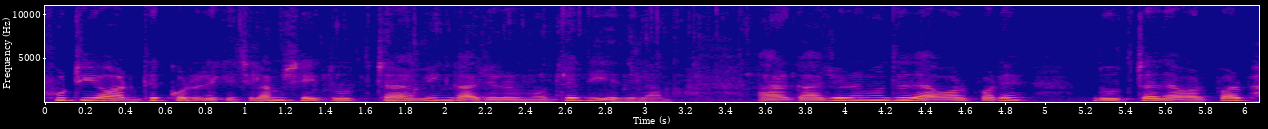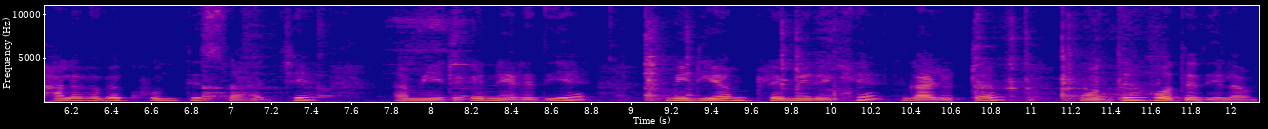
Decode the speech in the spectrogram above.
ফুটিয়ে অর্ধেক করে রেখেছিলাম, সেই দুধটা আমি গাজরের মধ্যে দিয়ে দিলাম। আর গাজরের মধ্যে দেওয়ার পরে দুধটা দেওয়ার পর ভালোভাবে খুন্তির সাহায্যে আমি এটাকে নেড়ে দিয়ে মিডিয়াম ফ্লেমে রেখে গাজরটার মধ্যে হতে দিলাম।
